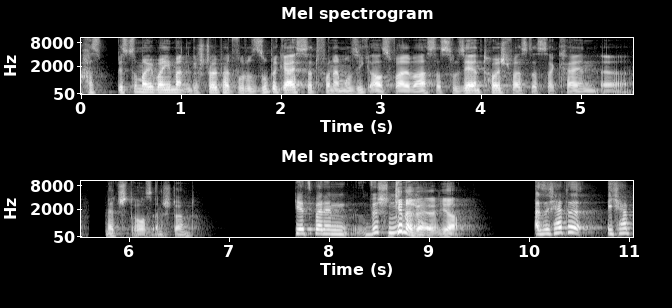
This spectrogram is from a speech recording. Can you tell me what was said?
hast, bist du mal über jemanden gestolpert, wo du so begeistert von der Musikauswahl warst, dass du sehr enttäuscht warst, dass da kein äh, Match draus entstand? Jetzt bei dem Wischen. Generell, ja. Also ich hatte, ich habe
